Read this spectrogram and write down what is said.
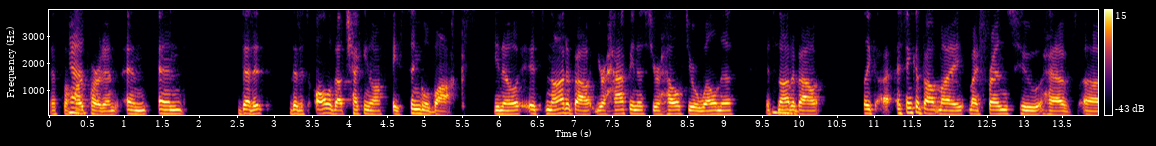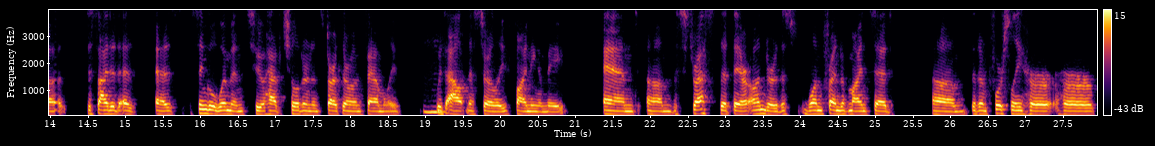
That's the yeah. hard part. And and and that it's that it's all about checking off a single box you know it's not about your happiness your health your wellness it's mm-hmm. not about like i think about my my friends who have uh, decided as as single women to have children and start their own families mm-hmm. without necessarily finding a mate and um, the stress that they're under this one friend of mine said um, that unfortunately her her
